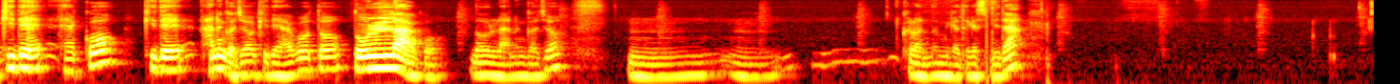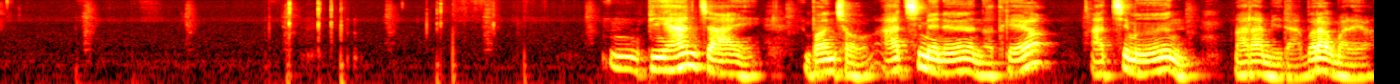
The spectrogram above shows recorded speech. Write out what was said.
기대했고 기대하는 거죠. 기대하고 또 놀라고 놀라는 거죠. 음, 음, 그런 의미가 되겠습니다. 음, 비한자의 번초 아침에는 어떻게 해요? 아침은 말합니다. 뭐라고 말해요?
